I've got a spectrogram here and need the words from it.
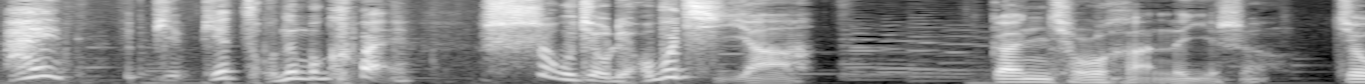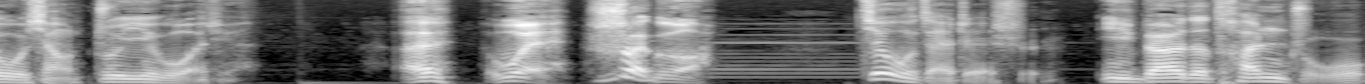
哎，别别走那么快，瘦就了不起呀！甘球喊了一声，就想追过去。哎，喂，帅哥！就在这时，一边的摊主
